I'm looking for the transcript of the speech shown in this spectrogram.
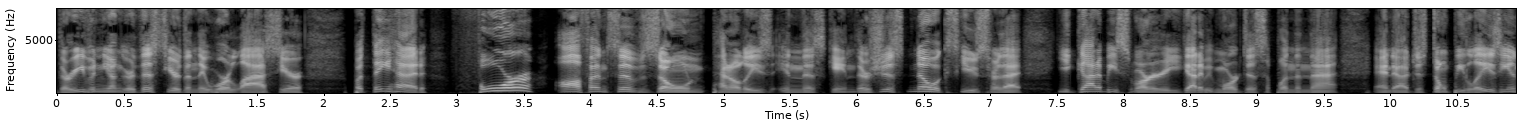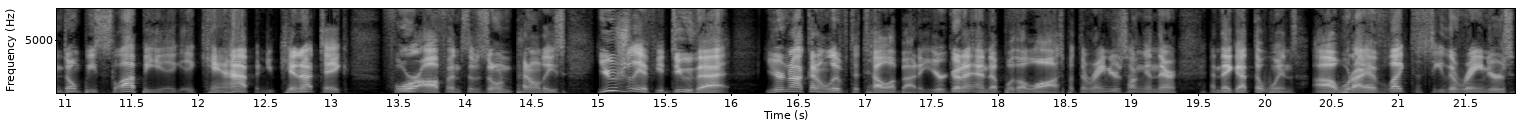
They're even younger this year than they were last year, but they had four offensive zone penalties in this game. There's just no excuse for that. You got to be smarter. You got to be more disciplined than that. And uh, just don't be lazy and don't be sloppy. It, it can't happen. You cannot take four offensive zone penalties. Usually, if you do that, you're not going to live to tell about it. You're going to end up with a loss. But the Rangers hung in there and they got the wins. Uh, would I have liked to see the Rangers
